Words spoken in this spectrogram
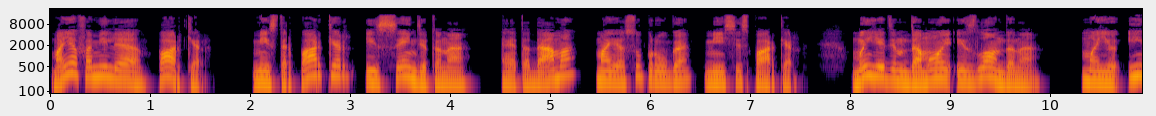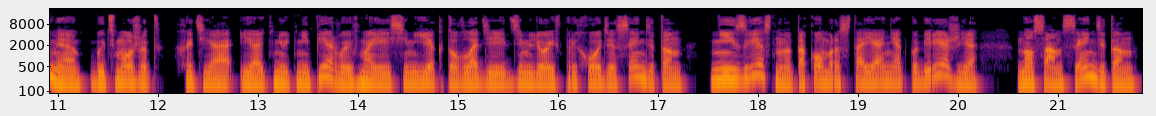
Моя фамилия Паркер. Мистер Паркер из Сэндитона. Эта дама — моя супруга, миссис Паркер. Мы едем домой из Лондона. Мое имя, быть может, хоть я и отнюдь не первый в моей семье, кто владеет землей в приходе Сэндитон, неизвестно на таком расстоянии от побережья, но сам Сэндитон...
